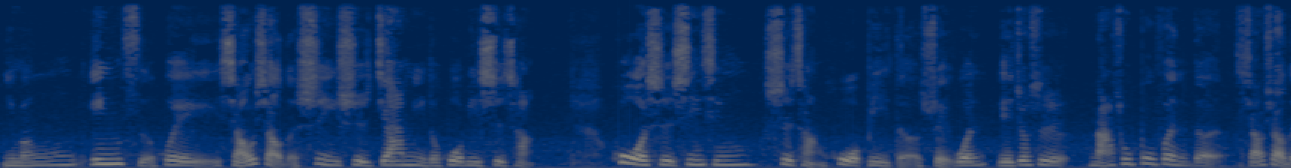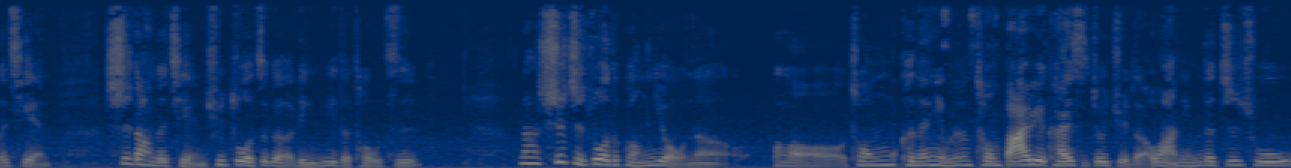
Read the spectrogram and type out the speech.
你们因此会小小的试一试加密的货币市场，或是新兴市场货币的水温，也就是拿出部分的小小的钱，适当的钱去做这个领域的投资。那狮子座的朋友呢？哦，从可能你们从八月开始就觉得哇，你们的支出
